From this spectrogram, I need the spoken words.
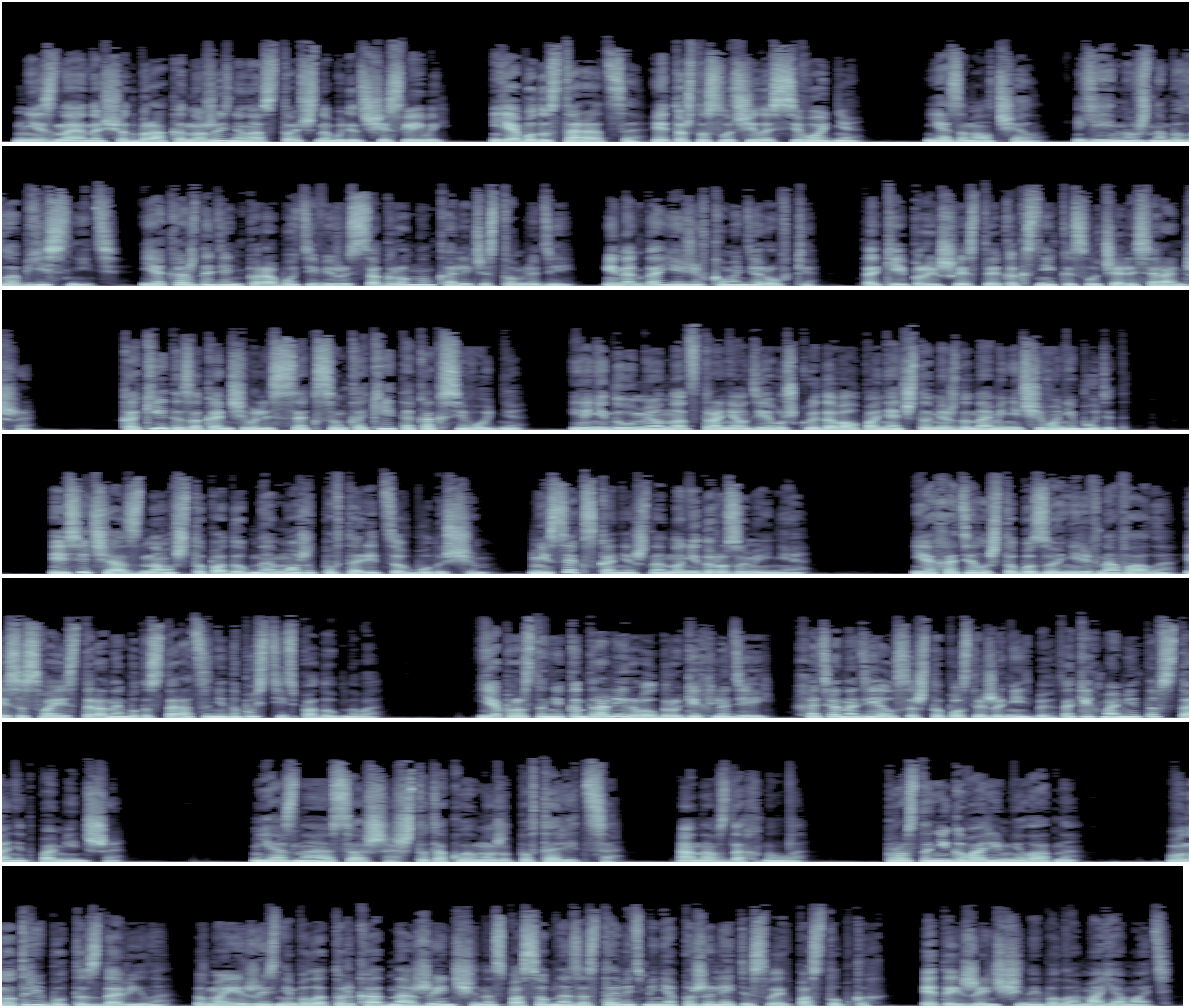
Не знаю насчет брака, но жизнь у нас точно будет счастливой. Я буду стараться, и то, что случилось сегодня...» Я замолчал. Ей нужно было объяснить. Я каждый день по работе вижусь с огромным количеством людей. Иногда езжу в командировке. Такие происшествия, как с Никой, случались раньше. Какие-то заканчивались сексом, какие-то как сегодня. Я недоуменно отстранял девушку и давал понять, что между нами ничего не будет. И сейчас знал, что подобное может повториться в будущем. Не секс, конечно, но недоразумение. Я хотела, чтобы Зоя не ревновала, и со своей стороны буду стараться не допустить подобного. Я просто не контролировал других людей, хотя надеялся, что после женитьбы таких моментов станет поменьше. «Я знаю, Саша, что такое может повториться». Она вздохнула. «Просто не говори мне, ладно?» Внутри будто сдавило. В моей жизни была только одна женщина, способная заставить меня пожалеть о своих поступках. Этой женщиной была моя мать.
